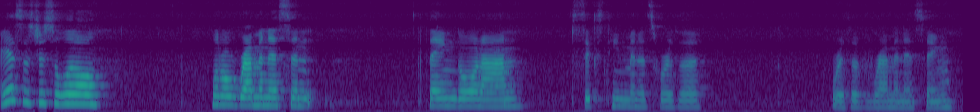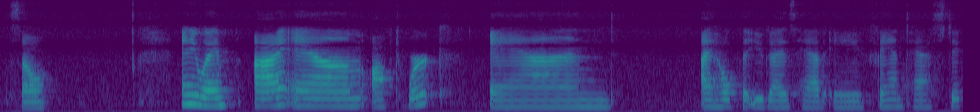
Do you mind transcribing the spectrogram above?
I guess it's just a little, little reminiscent thing going on. 16 minutes worth of worth of reminiscing. So anyway, I am off to work and I hope that you guys have a fantastic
